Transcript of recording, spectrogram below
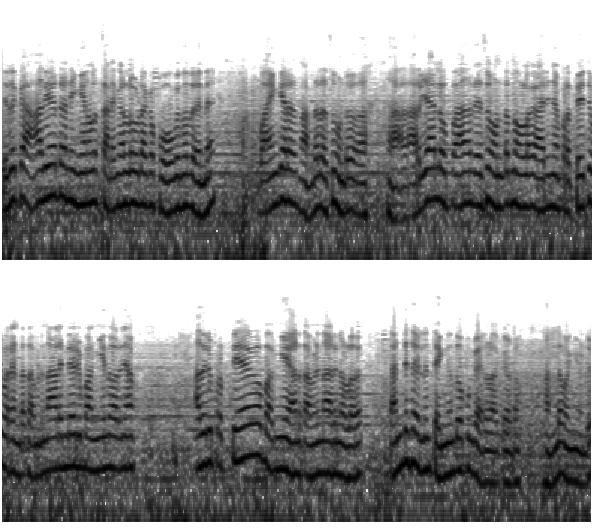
ഇതൊക്കെ ആദ്യമായിട്ടാണ് ഇങ്ങനെയുള്ള സ്ഥലങ്ങളിലൂടെ ഒക്കെ പോകുന്നത് തന്നെ. ഭയങ്കര നല്ല രസമുണ്ട്. അറിയാമല്ലോ ഇപ്പം ആ രസമുണ്ടെന്നുള്ള കാര്യം ഞാൻ പ്രത്യേകിച്ച് പറയണ്ട. തമിഴ്നാടിന്റെ ഒരു ഭംഗി എന്ന് പറഞ്ഞാൽ അതൊരു പ്രത്യേക ഭംഗിയാണ് തമിഴ്നാടിനുള്ളത്. രണ്ട് സൈഡിലും തെങ്ങും തോപ്പും കാര്യങ്ങളൊക്കെ കേട്ടോ. നല്ല ഭംഗിയുണ്ട്.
